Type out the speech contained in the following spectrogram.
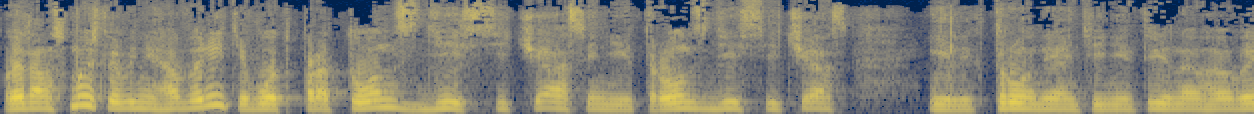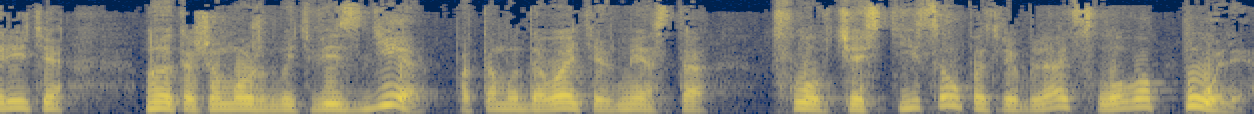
В этом смысле вы не говорите, вот протон здесь сейчас, и нейтрон здесь сейчас, и электрон, и антинейтрино говорите, но это же может быть везде, потому давайте вместо слов частица употреблять слово поле.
